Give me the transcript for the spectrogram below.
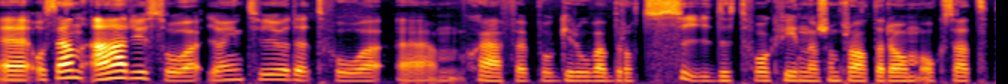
Eh, och sen är det ju så, jag intervjuade två eh, chefer på Grova Brott Syd, två kvinnor som pratade om också att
